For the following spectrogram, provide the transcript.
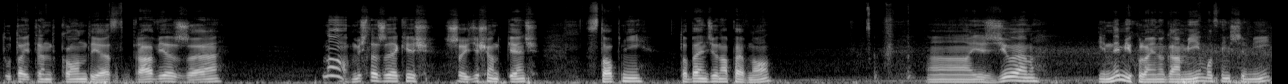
tutaj ten kąt jest prawie, że no, myślę, że jakieś 65 stopni to będzie na pewno. jeździłem innymi hulajnogami, mocniejszymi,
